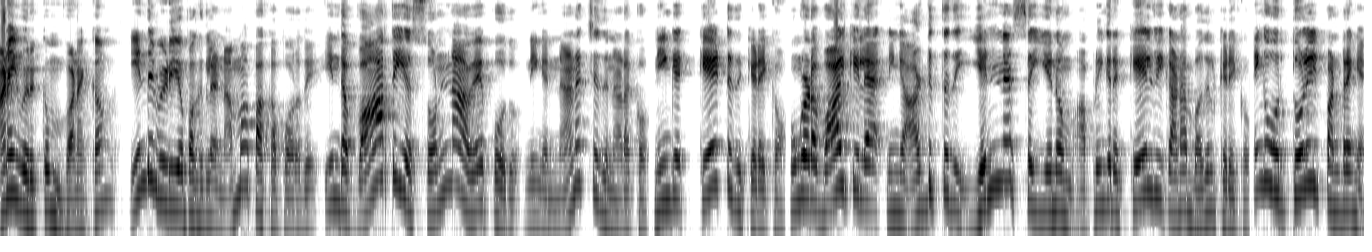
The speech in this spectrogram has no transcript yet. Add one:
அனைவருக்கும் வணக்கம். இந்த வீடியோ பக்கத்தில் நம்ம பார்க்க போறது இந்த வார்த்தையை சொன்னாவே போதும். நீங்க நினைச்சது நடக்கும். நீங்க கேட்டது கிடைக்கும். உங்களோட வாழ்க்கையில நீங்க அடுத்தது என்ன செய்யணும் அப்படிங்கிற கேள்விக்கான பதில் கிடைக்கும். நீங்க ஒரு தொழில் பண்றீங்க.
